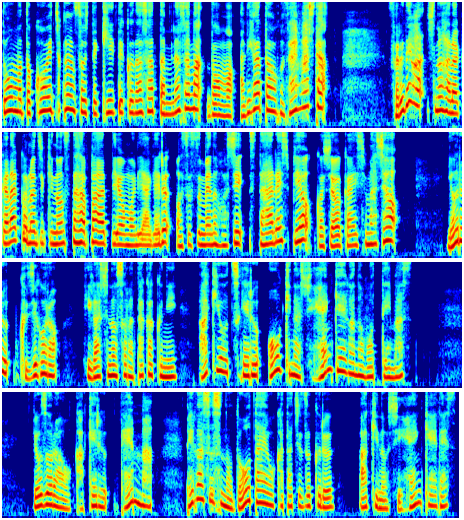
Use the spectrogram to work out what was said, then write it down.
どうもと小市くん、そして聞いてくださった皆様、どうもありがとうございました。それでは、篠原からこの時期のスターパーティーを盛り上げるおすすめの星、スターレシピをご紹介しましょう。夜9時頃、東の空高くに秋を告げる大きな四辺形が昇っています。夜空をかける天馬、ペガススの胴体を形作る秋の四辺形です。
